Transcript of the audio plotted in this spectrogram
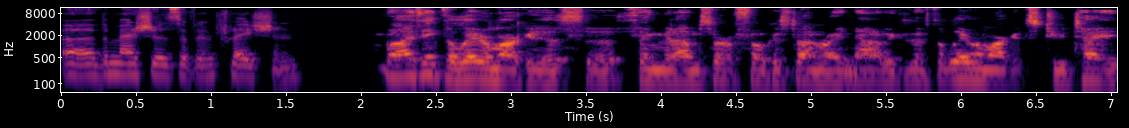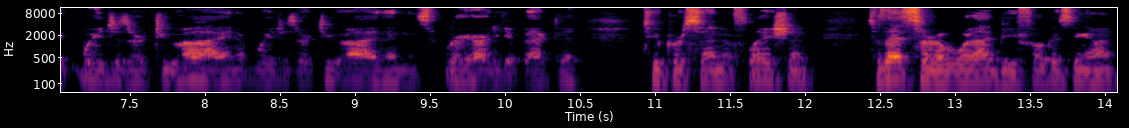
uh, the measures of inflation? Well, I think the labor market is the thing that I'm sort of focused on right now because if the labor market's too tight, wages are too high, and if wages are too high, then it's very hard to get back to two percent inflation. So that's sort of what I'd be focusing on.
